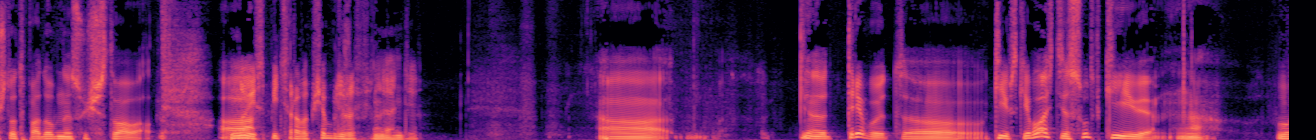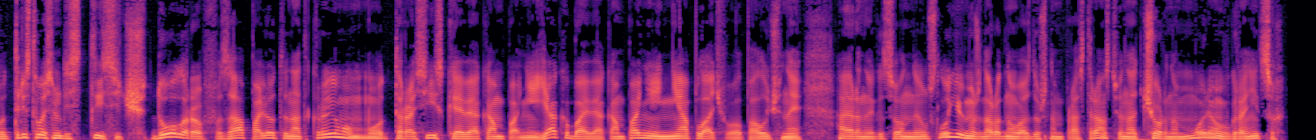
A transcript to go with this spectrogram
что-то подобное существовало. Ну, а... из Питера вообще ближе в Финляндию. А, требуют э, киевские власти, суд в Киеве 380 тысяч долларов за полеты над Крымом от российской авиакомпании. Якобы авиакомпания не оплачивала полученные аэронавигационные услуги в международном воздушном пространстве над Черным морем в границах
